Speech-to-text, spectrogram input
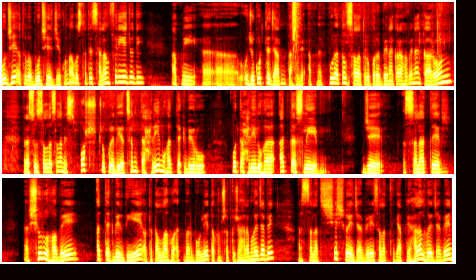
বুঝে অথবা বুঝে যে কোনো অবস্থাতে সালাম ফিরিয়ে যদি আপনি উজু করতে যান, তাহলে আপনার পুরাতন সালাতের উপরে বেনা করা হবে না। কারণ রাসুল সাল্লাহ সাল্লাম স্পষ্ট করে দিয়েছেন তাহরি মুহাত্তাক বেরু ও তাহলিলুহা আত যে সালাতের শুরু হবে আত্মাকবির দিয়ে, অর্থাৎ আল্লাহ আকবার বলে তখন সব কিছু হারাম হয়ে যাবে আর সালাত শেষ হয়ে যাবে। সালাদ থেকে আপনি হালাল হয়ে যাবেন।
